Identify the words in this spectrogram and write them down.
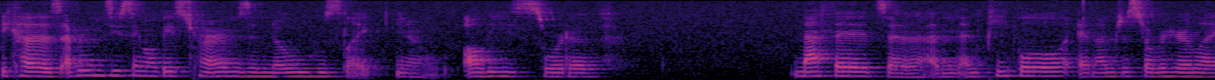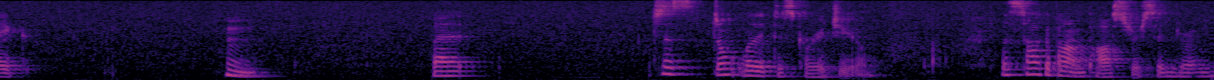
because everyone's using all these terms and knows like, you know, all these sort of methods and, and, and people and I'm just over here like hmm. But just don't let it discourage you. Let's talk about imposter syndrome.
